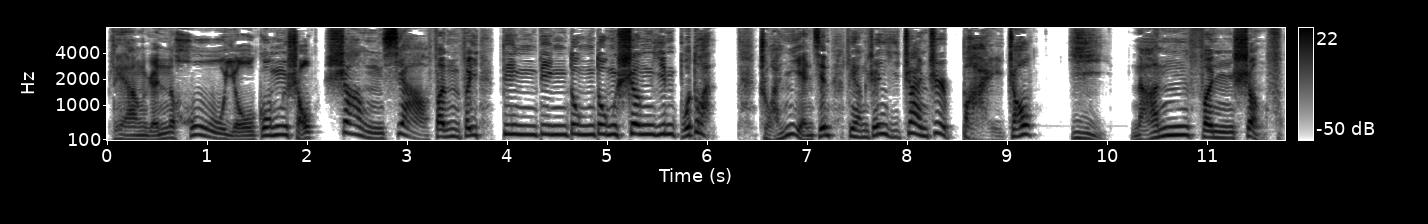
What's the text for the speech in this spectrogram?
两人互有攻守，上下翻飞，叮叮咚咚，声音不断。转眼间，两人已战至百招，已难分胜负。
